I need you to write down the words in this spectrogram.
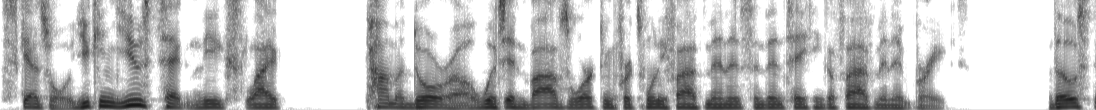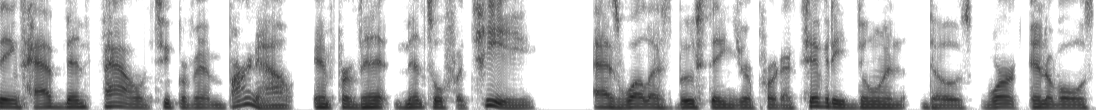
schedule. You can use techniques like Pomodoro, which involves working for 25 minutes and then taking a five minute break. Those things have been found to prevent burnout and prevent mental fatigue, as well as boosting your productivity during those work intervals.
